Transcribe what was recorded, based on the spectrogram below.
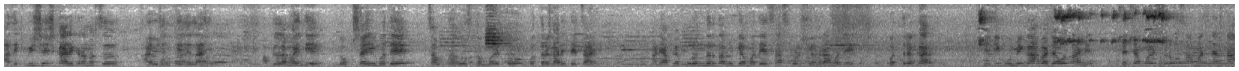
आज एक विशेष कार्यक्रमाचं आयोजन केलेलं आहे. आपल्याला माहिती आहे लोकशाहीमध्ये चौथा जो स्तंभ आहे तो पत्रकारितेचा आहे. आणि आपल्या पुरंदर तालुक्यामध्ये सासवड शहरामध्ये पत्रकार ही जी भूमिका बजावत आहेत त्याच्यामुळे सर्वसामान्यांना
